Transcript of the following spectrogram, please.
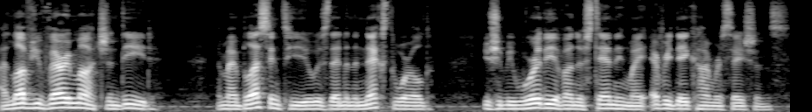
I love you very much indeed, and my blessing to you is that in the next world you should be worthy of understanding my everyday conversations.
